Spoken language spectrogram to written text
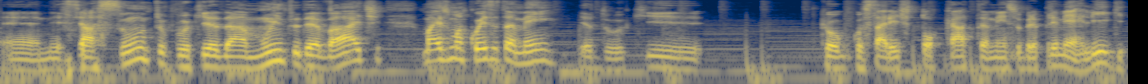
é, nesse assunto porque dá muito debate. Mas uma coisa também, Edu, que, que eu gostaria de tocar também sobre a Premier League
